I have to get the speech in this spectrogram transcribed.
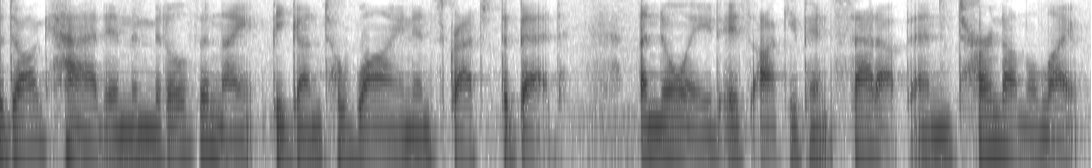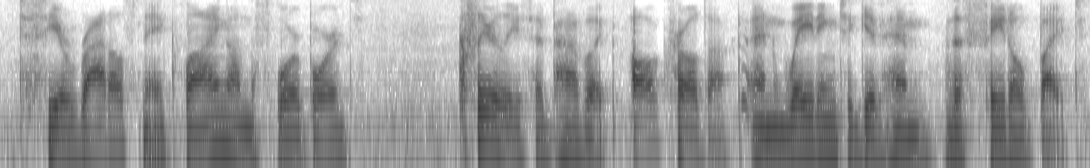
The dog had, in the middle of the night, begun to whine and scratch at the bed. Annoyed, its occupant sat up and turned on the light to see a rattlesnake lying on the floorboards. clearly, said Pavlik, all curled up and waiting to give him the fatal bite.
